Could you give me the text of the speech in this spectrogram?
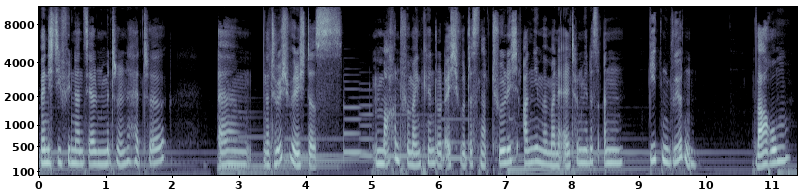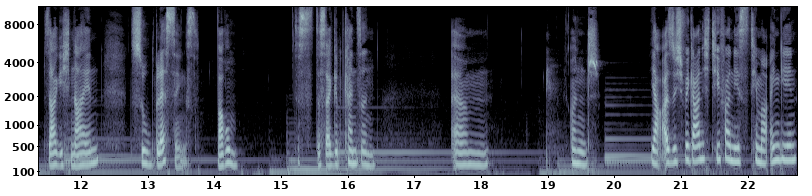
Wenn ich die finanziellen Mittel hätte, ähm, natürlich würde ich das machen für mein Kind oder ich würde es natürlich annehmen, wenn meine Eltern mir das anbieten würden. Warum sage ich Nein zu Blessings? Warum? Das, das ergibt keinen Sinn. Ähm, und ja, also ich will gar nicht tiefer in dieses Thema eingehen,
